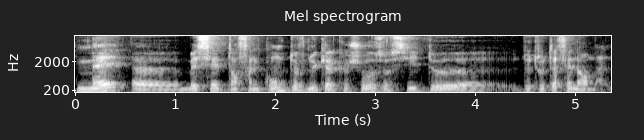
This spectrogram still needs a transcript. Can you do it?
Mais, euh, mais c'est en fin de compte devenu quelque chose aussi de, euh, tout à fait normal.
